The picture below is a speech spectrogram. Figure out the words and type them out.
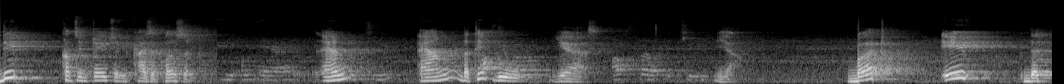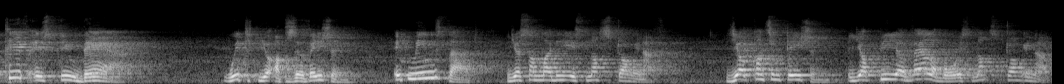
deep concentration kind of person. And and the thief will yes. Yeah. But if the thief is still there with your observation, it means that your samadhi is not strong enough. Your concentration, your be available is not strong enough.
